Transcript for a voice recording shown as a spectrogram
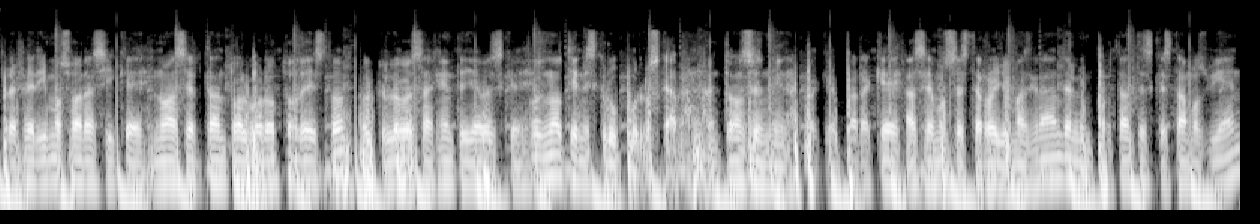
preferimos ahora sí que no hacer tanto alboroto de esto, porque luego esa gente ya ves que pues no tiene escrúpulos, cabrón. Entonces, mira, ¿para qué, ¿para qué hacemos este rollo más grande? Lo importante es que estamos bien.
